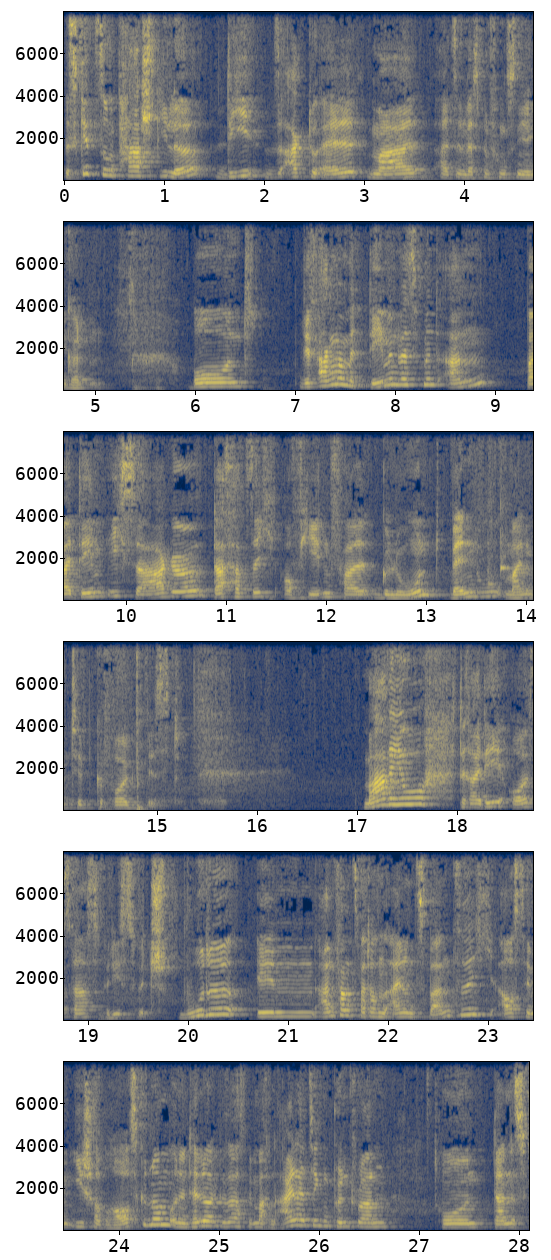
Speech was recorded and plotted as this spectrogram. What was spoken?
es gibt so ein paar Spiele, die aktuell mal als Investment funktionieren könnten. Und wir fangen mal mit dem Investment an, bei dem ich sage, das hat sich auf jeden Fall gelohnt, wenn du meinem Tipp gefolgt bist. Mario 3D All-Stars für die Switch wurde im Anfang 2021 aus dem eShop rausgenommen und Nintendo hat gesagt, wir machen einen einzigen Printrun und dann ist,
